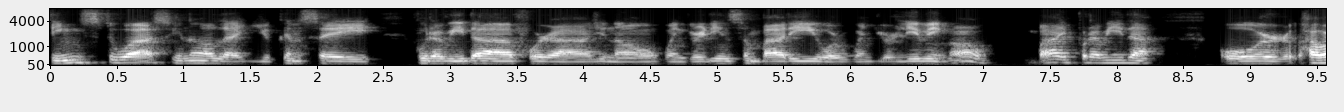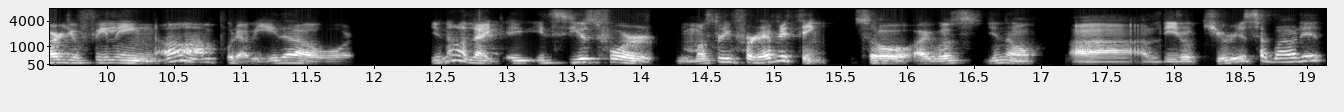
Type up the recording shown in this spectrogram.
things to us. You know, like you can say "pura vida" for uh, you know when greeting somebody or when you're leaving. Oh, bye, pura vida, or how are you feeling? Oh, I'm pura vida, or you know, like it's used for mostly for everything. So I was, you know, uh, a little curious about it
